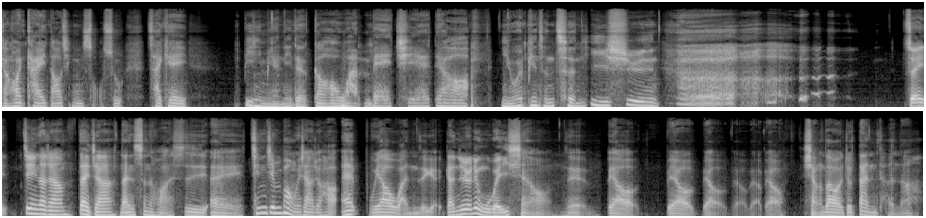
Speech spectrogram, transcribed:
赶快开刀进行手术，才可以避免你的睾丸被切掉，你会变成陈奕迅。所以。建议大家在家，男生的话是哎，轻轻碰一下就好，哎，不要玩这个，感觉有点危险哦。这不要不要不要不要不要不要想到就蛋疼啊。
